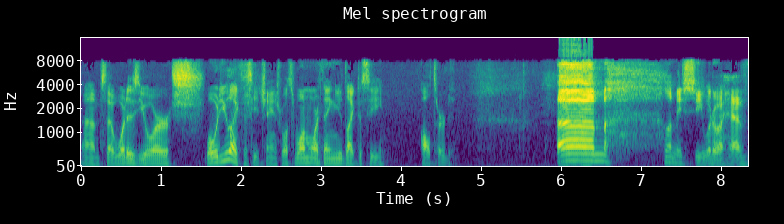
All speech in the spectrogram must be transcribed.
Um, so, what is your, what would you like to see changed? What's one more thing you'd like to see altered? Um, let me see. What do I have?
